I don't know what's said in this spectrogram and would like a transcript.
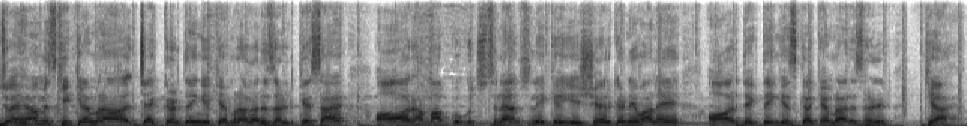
जो है, हम इसकी कैमरा चेक करते हैं कि कैमरा का रिज़ल्ट कैसा है। और हम आपको कुछ स्नैप्स लेके ये शेयर करने वाले हैं और देखते हैं कि इसका कैमरा रिज़ल्ट क्या है।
